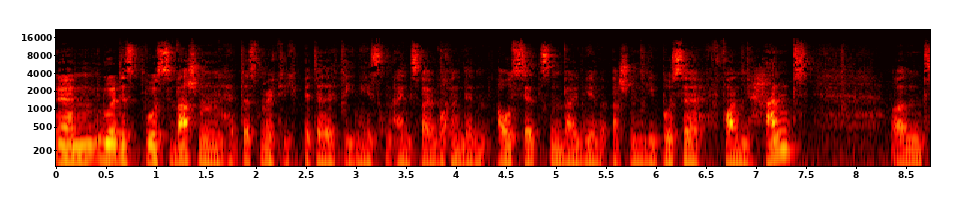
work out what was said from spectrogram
Ähm, nur das Buswaschen, das möchte ich bitte die nächsten ein, zwei Wochen denn aussetzen, weil wir waschen die Busse von Hand. Und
